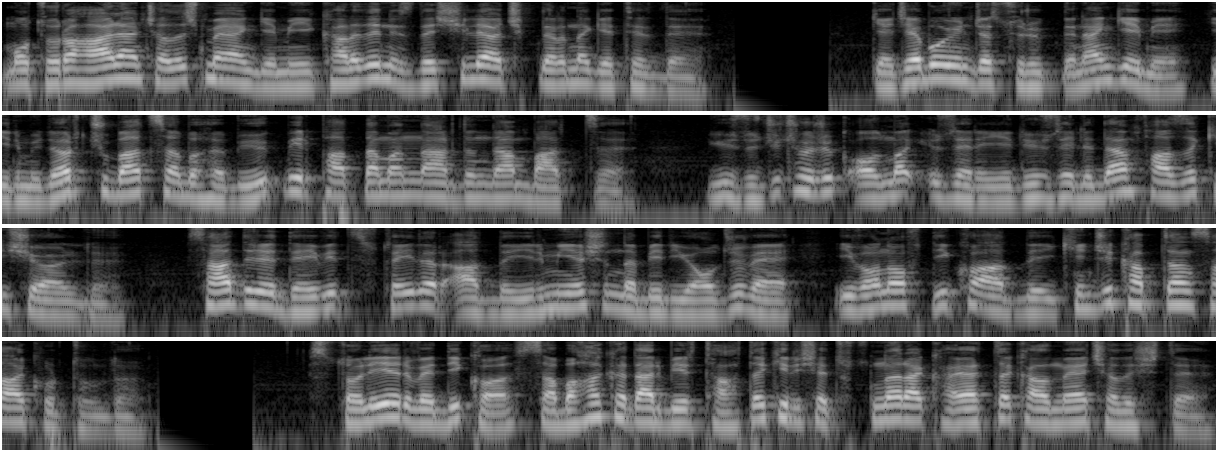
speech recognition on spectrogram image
motoru halen çalışmayan gemiyi Karadeniz'de Şili açıklarına getirdi. Gece boyunca sürüklenen gemi 24 Şubat sabahı büyük bir patlamanın ardından battı. Yüzücü çocuk olmak üzere 750'den fazla kişi öldü. Sadece David Taylor adlı 20 yaşında bir yolcu ve Ivanov Diko adlı ikinci kaptan sağ kurtuldu. Stolier ve Diko sabaha kadar bir tahta kirişe tutunarak hayatta kalmaya çalıştı.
